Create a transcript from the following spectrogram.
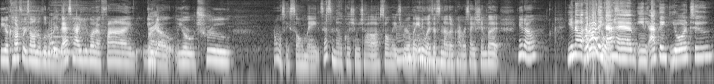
your comfort zone a little bit that's how you're gonna find you Right. know your true I don't want to say soulmates. That's another question with y'all. Are soulmates real? But anyways, that's another conversation. But you know, You know, I don't think I have any. I think your two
